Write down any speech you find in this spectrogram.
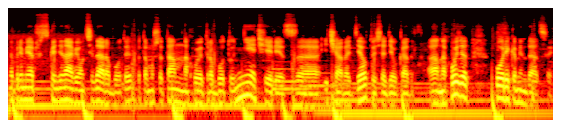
например, в Скандинавии он всегда работает, потому что там находят работу не через э, HR-отдел, то есть отдел кадров, а находят по рекомендации.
